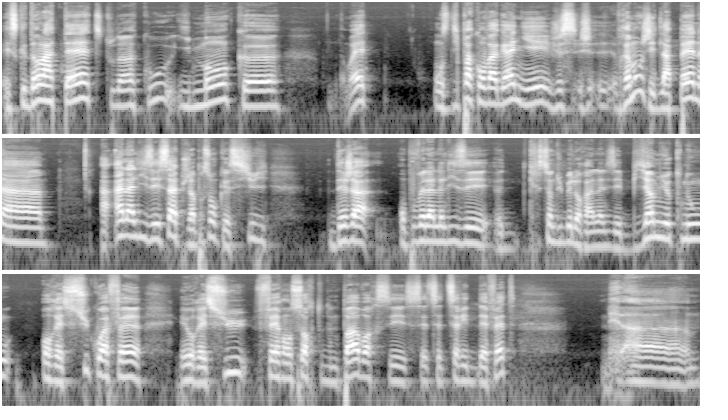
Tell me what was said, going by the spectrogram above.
est-ce que dans la tête, tout d'un coup, il manque. euh, ouais, on se dit pas qu'on va gagner? Vraiment, j'ai de la peine à, analyser ça. J'ai l'impression que si déjà on pouvait l'analyser, euh, Christian Dubé l'aurait analysé bien mieux que nous, aurait su quoi faire et aurait su faire en sorte de ne pas avoir cette série de défaites. Mais ben,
